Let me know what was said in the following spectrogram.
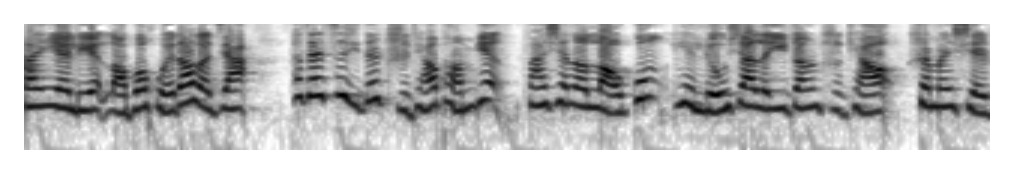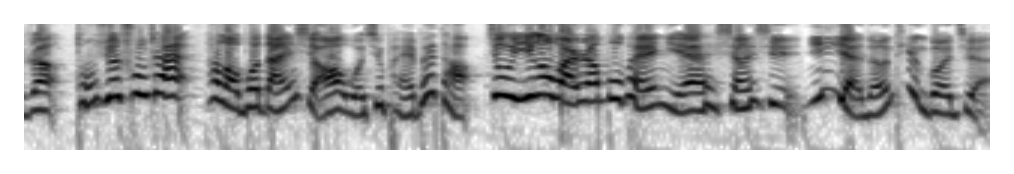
半夜里，老婆回到了家，她在自己的纸条旁边发现了老公也留下了一张纸条，上面写着：“同学出差，他老婆胆小，我去陪陪他，就一个晚上不陪你，相信你也能挺过去。”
